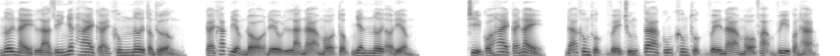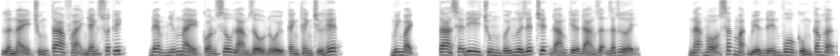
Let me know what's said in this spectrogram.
nơi này là duy nhất hai cái không nơi tầm thường cái khác điểm đỏ đều là nạ mỏ tộc nhân nơi ở điểm. Chỉ có hai cái này đã không thuộc về chúng ta cũng không thuộc về nạ mỏ phạm vi còn hạn lần này chúng ta phải nhanh xuất kích đem những này còn sâu làm dầu nổi canh thanh trừ hết. Minh bạch ta sẽ đi chung với ngươi giết chết đám kia đáng giận rất rưởi. Nạ mỏ sắc mặt biến đến vô cùng căm hận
